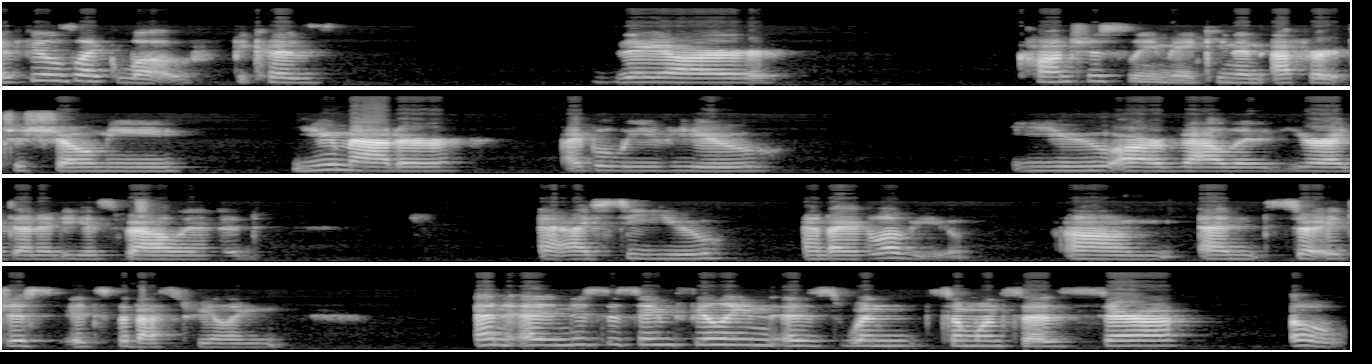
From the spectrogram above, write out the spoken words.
it feels like love because they are consciously making an effort to show me you matter. I believe you. You are valid. Your identity is valid and I see you and I love you. Um, and so it just it's the best feeling. And and it's the same feeling as when someone says, Sarah, oh,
